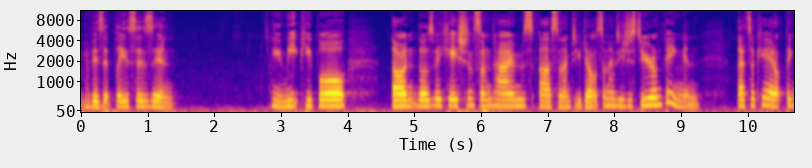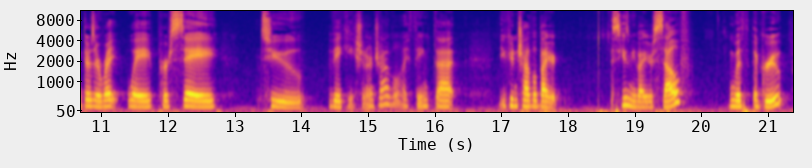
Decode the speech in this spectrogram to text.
visit places and you meet people on those vacations sometimes uh, sometimes you don't sometimes you just do your own thing and that's okay. I don't think there's a right way per se to vacation or travel. I think that you can travel by your excuse me by yourself with a group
